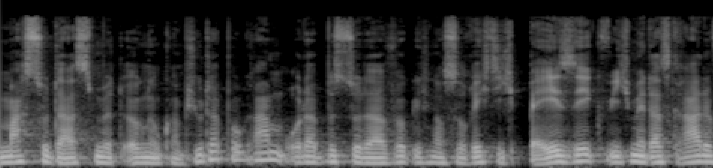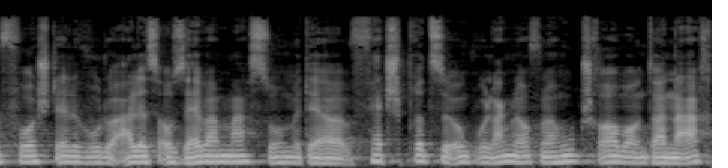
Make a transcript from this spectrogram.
Machst du das mit irgendeinem Computerprogramm oder bist du da wirklich noch so richtig basic, wie ich mir das gerade vorstelle, wo du alles auch selber machst, so mit der Fettspritze irgendwo langlaufen am Hubschrauber und danach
